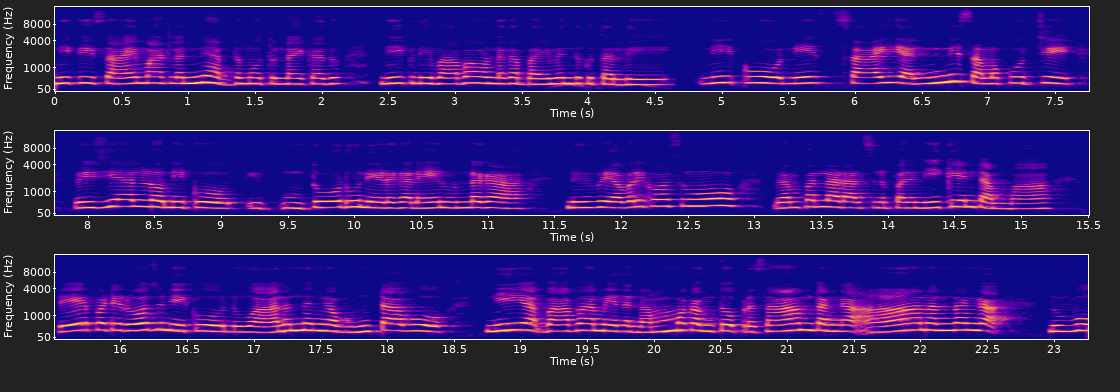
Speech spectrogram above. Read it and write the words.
నీకు ఈ సాయి మాటలన్నీ అర్థమవుతున్నాయి కాదు. నీకు నీ బాబా ఉండగా భయం ఎందుకు తల్లి? నీకు నీ సాయి అన్నీ సమకూర్చి విజయాల్లో నీకు తోడు నీడగా నేను ఉండగా నువ్వు ఎవరి కోసమో వెంపర్లాడాల్సిన పని నీకేంటమ్మా? రేపటి రోజు నీకు నువ్వు ఆనందంగా ఉంటావు. నీ బాబా మీద నమ్మకంతో ప్రశాంతంగా ఆనందంగా నువ్వు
